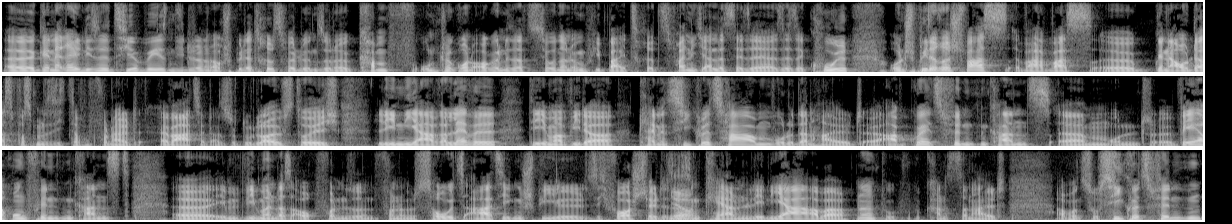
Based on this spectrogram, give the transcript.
Äh, generell diese Tierwesen, die du dann auch später triffst, weil du in so eine Kampfuntergrundorganisation dann irgendwie beitrittst, fand ich alles sehr, sehr, sehr, sehr cool. Und spielerisch war es war was äh, genau das, was man sich davon halt erwartet. Also du läufst durch lineare Level, die immer wieder kleine Secrets haben, wo du dann halt äh, Upgrades finden kannst ähm, und äh, Währung finden kannst, äh, eben wie man das auch von so von einem Souls-artigen Spiel sich vorstellt. Es ja. ist im Kern linear, aber ne, du kannst dann halt ab und zu Secrets finden.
